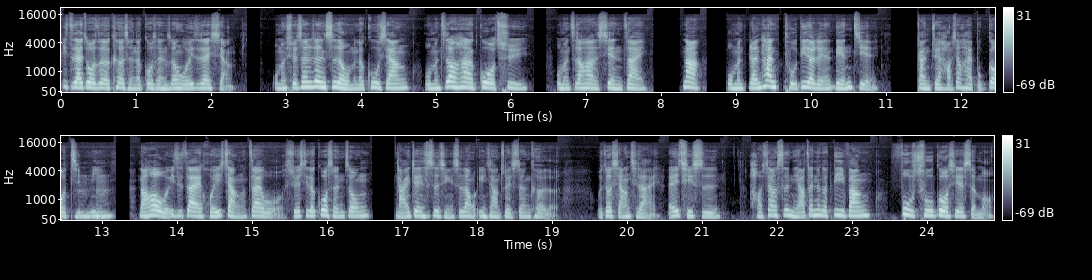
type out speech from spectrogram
一直在做这个课程的过程中，嗯、我一直在想，我们学生认识了我们的故乡，我们知道他的过去，我们知道他的现在。那我们人和土地的连连接，感觉好像还不够紧密。嗯、然后我一直在回想，在我学习的过程中，哪一件事情是让我印象最深刻的？我就想起来，哎，其实好像是你要在那个地方付出过些什么，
